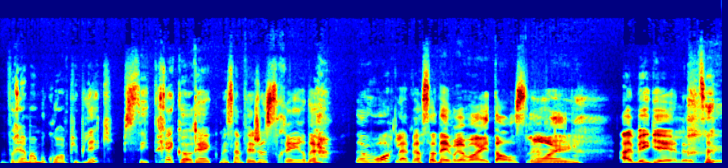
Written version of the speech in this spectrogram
vraiment beaucoup en public. Puis c'est très correct, mais ça me fait juste rire de, de voir que la personne est vraiment intense. Là, Ouais. Elle là, tu sais.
